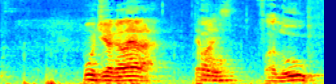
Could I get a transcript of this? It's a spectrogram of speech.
Bom dia, galera. Até Falou. mais. Falou!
